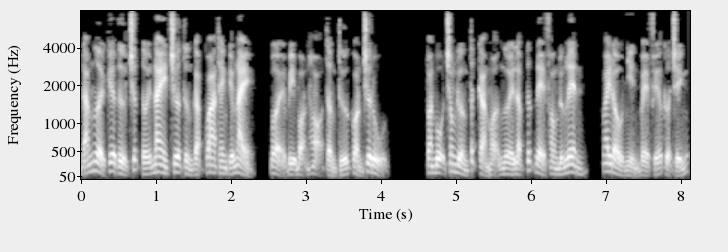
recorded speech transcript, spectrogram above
Đám người kia từ trước tới nay chưa từng gặp qua thanh kiếm này, bởi vì bọn họ tầm thứ còn chưa đủ. Toàn bộ trong đường tất cả mọi người lập tức đề phòng đứng lên, quay đầu nhìn về phía cửa chính.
